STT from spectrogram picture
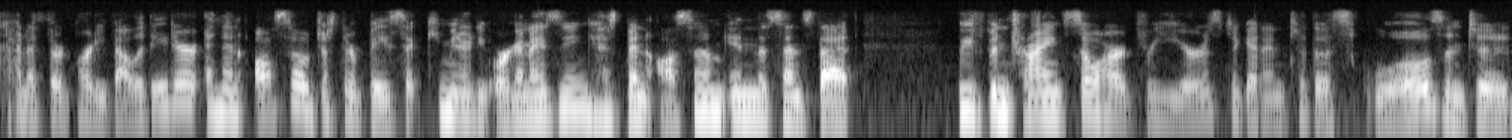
kind of third party validator. And then also just their basic community organizing has been awesome in the sense that we've been trying so hard for years to get into the schools and to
